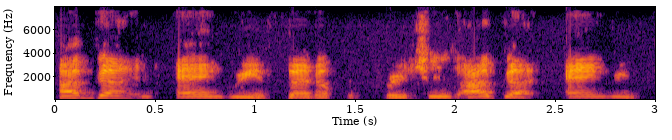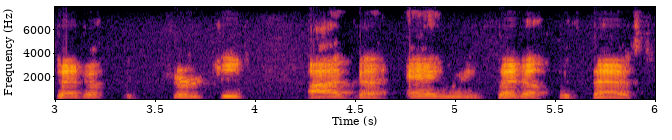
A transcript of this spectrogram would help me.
I've gotten angry and fed up with Christians. I've got angry and fed up with churches. I've got angry and fed up with pastors.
